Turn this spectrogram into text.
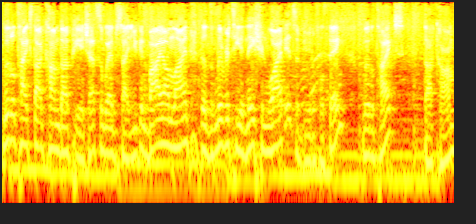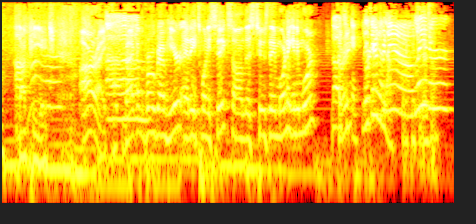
Littletikes.com.ph. That's the website. You can buy online. They'll deliver to you nationwide. It's a beautiful thing. Littletikes.com.ph. Uh-huh. All right. back on the um, program here at 826 on this Tuesday morning. Any more? No, it's Sorry? okay. We're Later good for now. now. Later.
